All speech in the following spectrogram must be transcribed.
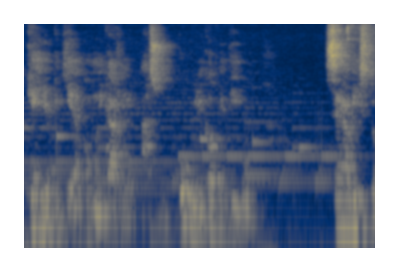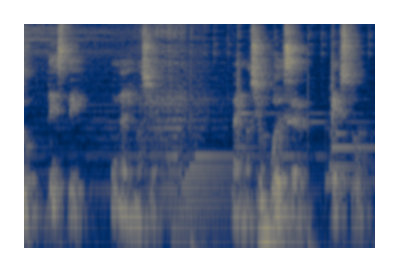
aquello que quieran comunicarle a su público objetivo sea visto desde una animación. La animación puede ser texto,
